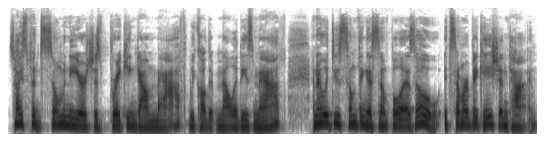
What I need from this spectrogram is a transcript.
So I spent so many years just breaking down math. We called it Mellody's math. And I would do something as simple as, oh, it's summer vacation time.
